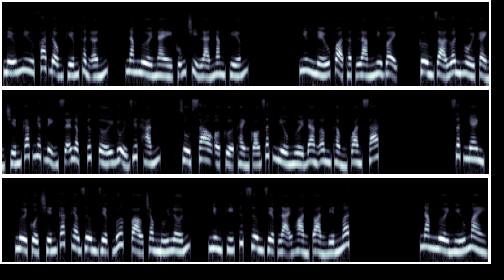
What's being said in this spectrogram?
Nếu như phát động kiếm thần ấn, năm người này cũng chỉ là năm kiếm. Nhưng nếu quả thật làm như vậy, cường giả luân hồi cảnh chiến các nhất định sẽ lập tức tới đuổi giết hắn, dù sao ở cửa thành có rất nhiều người đang âm thầm quan sát. Rất nhanh, người của chiến các theo Dương Diệp bước vào trong núi lớn, nhưng khí tức Dương Diệp lại hoàn toàn biến mất. Năm người nhíu mày.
